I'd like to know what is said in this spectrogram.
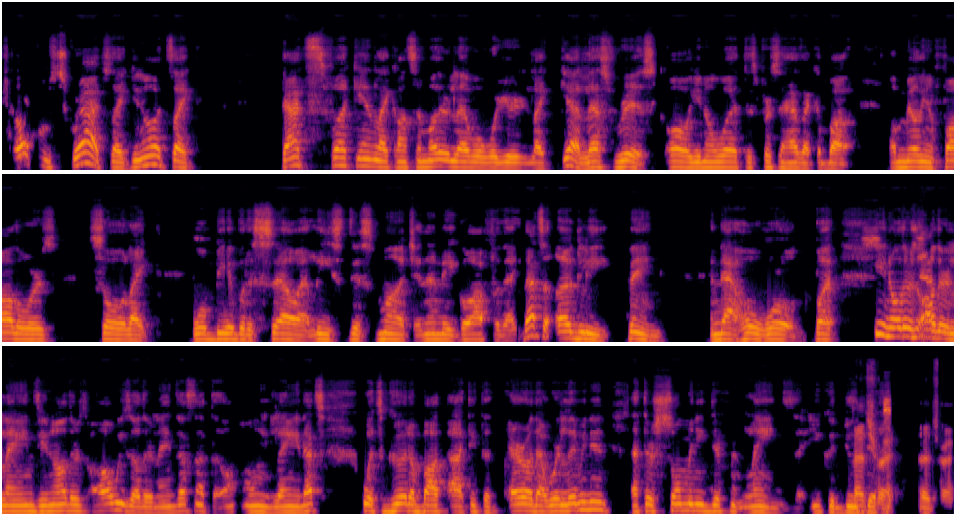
start from scratch. Like you know, it's like that's fucking like on some other level where you're like, yeah, less risk. Oh, you know what? This person has like about a million followers, so like we'll be able to sell at least this much, and then they go off of that. That's an ugly thing in that whole world. But you know, there's yeah. other lanes. You know, there's always other lanes. That's not the only lane. That's what's good about I think the era that we're living in. That there's so many different lanes that you could do. That's different. right. That's right.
